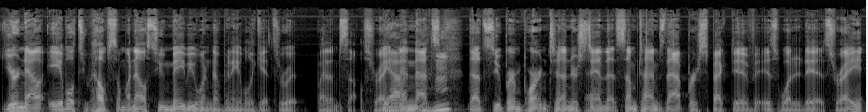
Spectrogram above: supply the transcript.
you're now able to help someone else who maybe wouldn't have been able to get through it by themselves, right? Yeah. And that's Mhm. that's super important to understand that sometimes that perspective is what it is, right?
